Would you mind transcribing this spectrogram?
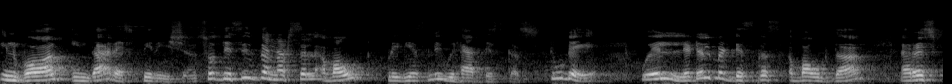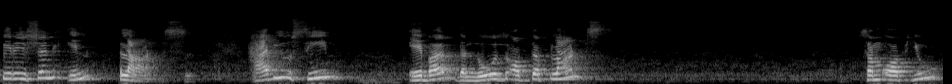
involve in the respiration. So this is the nutshell about previously we have discussed. Today we will little bit discuss about the respiration in plants. Have you seen ever the nose of the plants? Some of you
